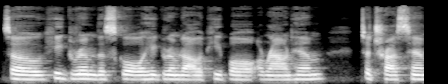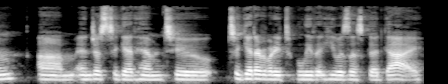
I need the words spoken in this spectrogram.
So he groomed the school, he groomed all the people around him to trust him, um, and just to get him to to get everybody to believe that he was this good guy,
